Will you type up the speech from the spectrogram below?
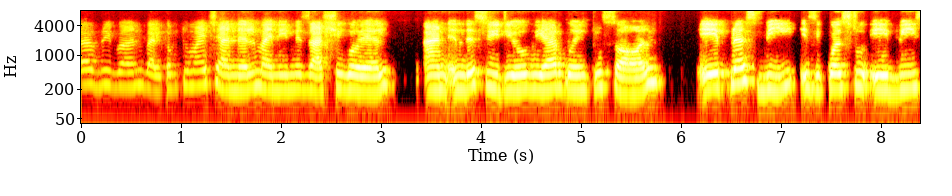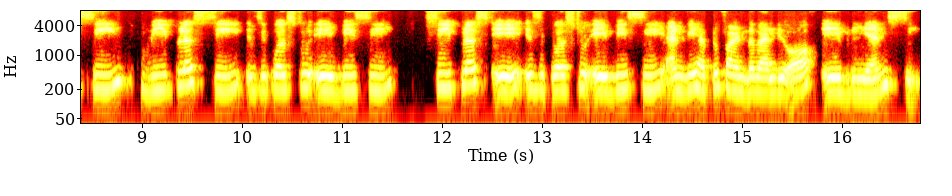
everyone, welcome to my channel. My name is Rashi Goel and in this video we are going to solve a plus b is equals to abc, b plus c is equals to abc, c plus a is equals to abc and we have to find the value of a, b and c.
